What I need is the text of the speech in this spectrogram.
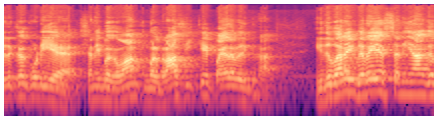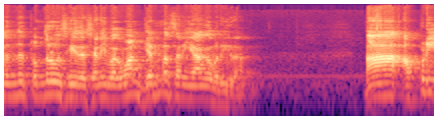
இருக்கக்கூடிய சனி பகவான் உங்கள் ராசிக்கே பயிரவிருக்கிறார். இதுவரை விரய சனியாக இருந்து தொந்தரவு செய்த சனி பகவான் ஜென்ம சனியாக வருகிறார். நான் அப்படி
